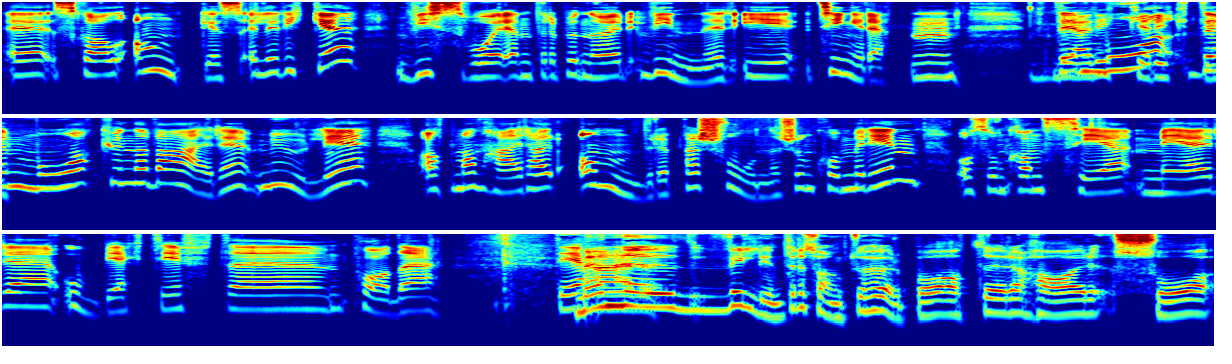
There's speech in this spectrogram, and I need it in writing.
eh, skal ankes eller ikke, hvis vår entreprenør vinner i tingretten. Det, det, må, det, må, kunne være mulig at man her har andre personer som kommer inn, og som kan se mer eh, objektivt eh, på det. det Men er... Eh, veldig interessant å høre på at dere har så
